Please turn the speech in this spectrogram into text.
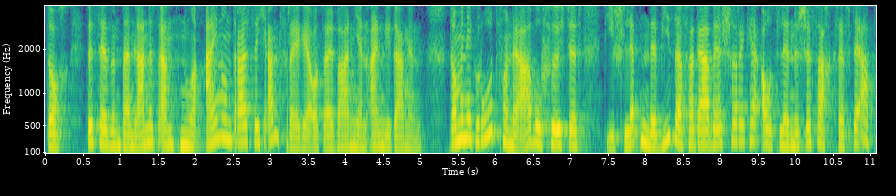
Doch bisher sind beim Landesamt nur 31 Anträge aus Albanien eingegangen. Dominik Roth von der AWO fürchtet, die schleppende Visavergabe schrecke ausländische Fachkräfte ab.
